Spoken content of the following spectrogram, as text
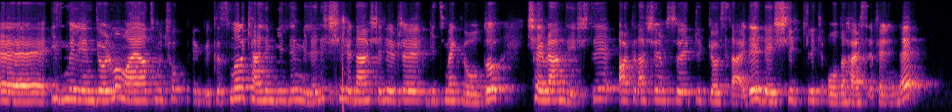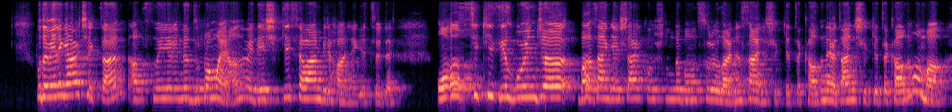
Ee, İzmirliyim diyorum ama hayatımın çok büyük bir kısmı kendim bildiğim bileli şehirden şehire gitmekle oldu. Çevrem değişti, arkadaşlarım sürekli gösterdi, değişiklik oldu her seferinde. Bu da beni gerçekten aslında yerinde duramayan ve değişikliği seven biri haline getirdi. 18 yıl boyunca bazen gençler konuştuğunda bana soruyorlar nasıl aynı şirkete kaldın? Evet aynı şirkete kaldım ama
